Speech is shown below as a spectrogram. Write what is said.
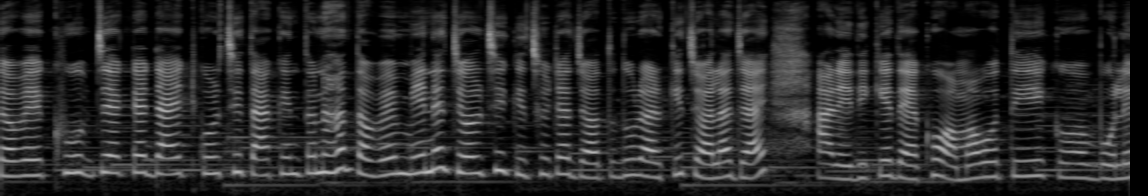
তবে খুব যে একটা ডায়েট করছি তা কিন্তু না, তবে মেনে চলছি কিছুটা যতদূর আর কি চলা যায়। আর এদিকে দেখো অমাবতী বলে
